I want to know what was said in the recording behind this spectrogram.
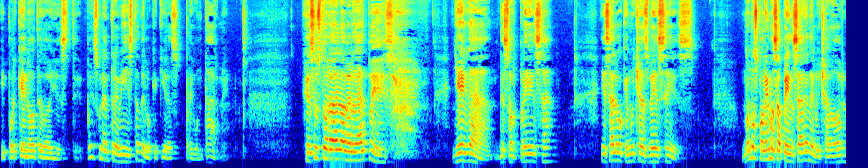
¿Y por qué no te doy este, pues una entrevista de lo que quieras preguntarme? Jesús Toral, la verdad, pues llega de sorpresa. Es algo que muchas veces no nos ponemos a pensar en el luchador,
